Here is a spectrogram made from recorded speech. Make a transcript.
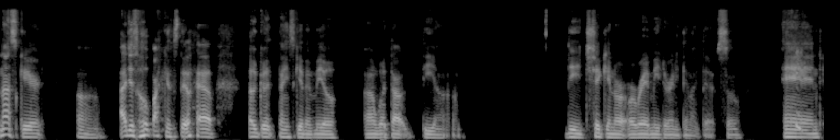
not scared. Um, I just hope I can still have a good Thanksgiving meal um, without the um, the chicken or, or red meat or anything like that. So, and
